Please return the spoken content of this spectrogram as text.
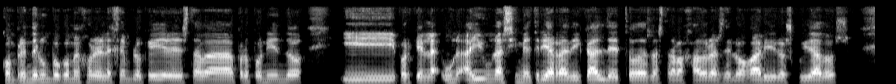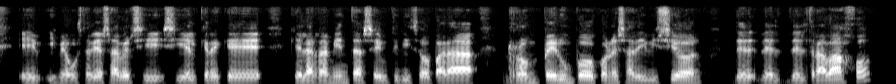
comprender un poco mejor el ejemplo que él estaba proponiendo y porque hay una simetría radical de todas las trabajadoras del hogar y de los cuidados eh, y me gustaría saber si, él cree que, la herramienta se utilizó para romper un poco con esa división del trabajo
